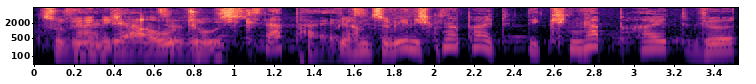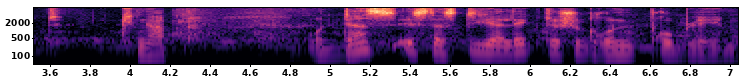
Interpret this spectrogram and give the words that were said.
zu wenig Nein, wir Autos. Haben zu wenig Knappheit. Wir haben zu wenig Knappheit. Die Knappheit wird knapp. Und das ist das dialektische Grundproblem.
